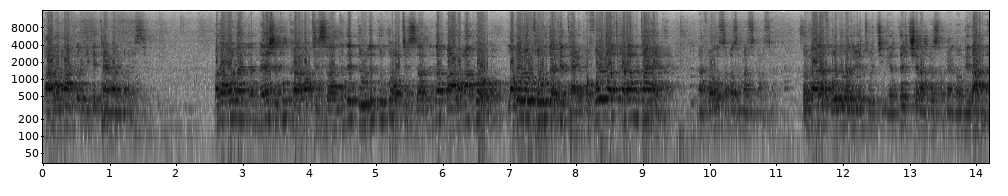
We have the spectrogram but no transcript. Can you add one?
baarlamaanka wixii ka taagnaa maqlaysa marka labadan meesha ku kala abtirsadaan midna dawladdu ku abtirsadaan midna baarlamaanko labada fawda ka taagan oo fawdaad tagayna ma fawda socosa ma socosa soomaaliya fawda waa laga joojinaya dal jiraan ka sameyn oo nidaamna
